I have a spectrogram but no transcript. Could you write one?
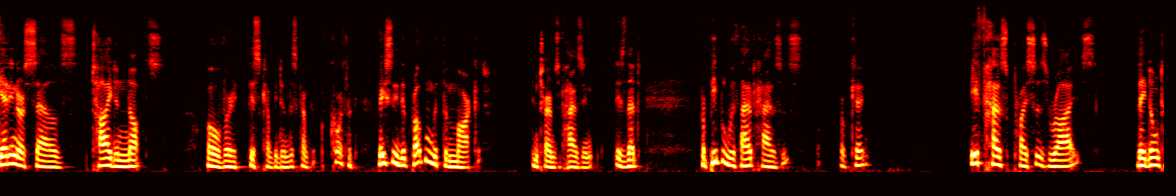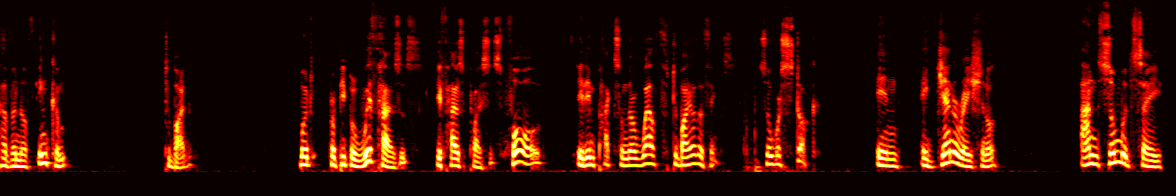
getting ourselves tied in knots over this can't be done, this can't be. Of course, look, basically, the problem with the market in terms of housing is that for people without houses, okay, if house prices rise, they don't have enough income to buy them. But for people with houses, if house prices fall, it impacts on their wealth to buy other things. So we're stuck in a generational and some would say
